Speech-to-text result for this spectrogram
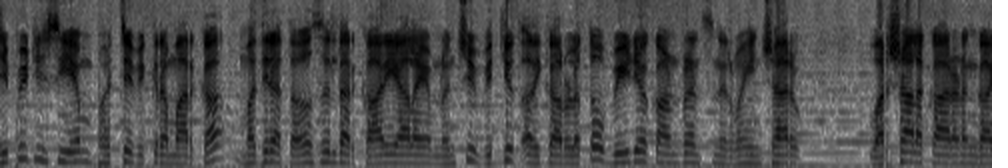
డిప్యూటీ సీఎం భట్టి విక్రమార్క మధిర తహసీల్దార్ కార్యాలయం నుంచి విద్యుత్ అధికారులతో వీడియో కాన్ఫరెన్స్ నిర్వహించారు. వర్షాల కారణంగా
